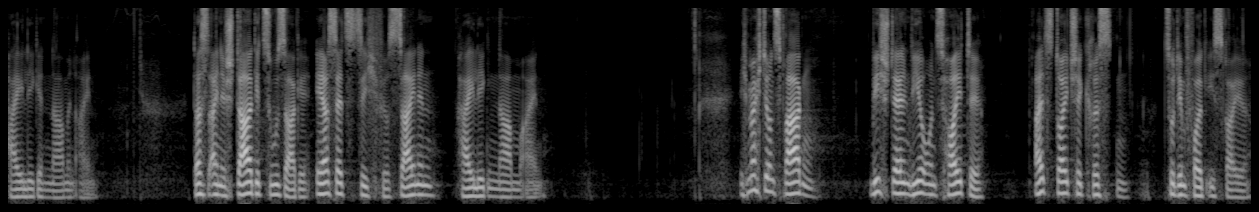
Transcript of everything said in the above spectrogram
heiligen Namen ein. Das ist eine starke Zusage. Er setzt sich für seinen heiligen Namen ein. Ich möchte uns fragen, wie stellen wir uns heute als deutsche Christen zu dem Volk Israel?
